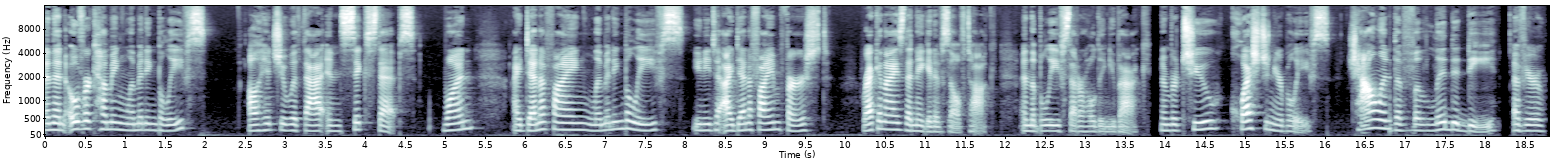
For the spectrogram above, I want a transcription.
and then overcoming limiting beliefs. I'll hit you with that in six steps. One, identifying limiting beliefs. You need to identify them first. Recognize the negative self talk and the beliefs that are holding you back. Number two, question your beliefs. Challenge the validity of your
